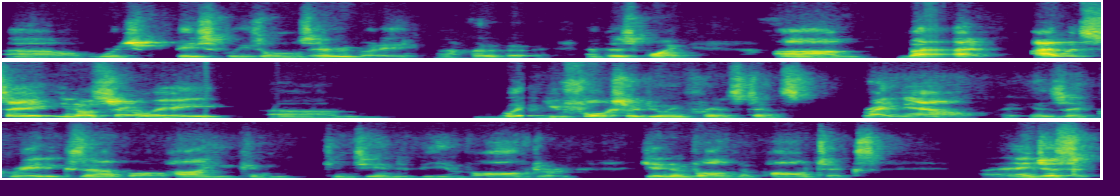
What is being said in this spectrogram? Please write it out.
uh, which basically is almost everybody at this point. Um, but I would say, you know, certainly um, what you folks are doing, for instance, right now is a great example of how you can continue to be involved or get involved in politics and just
